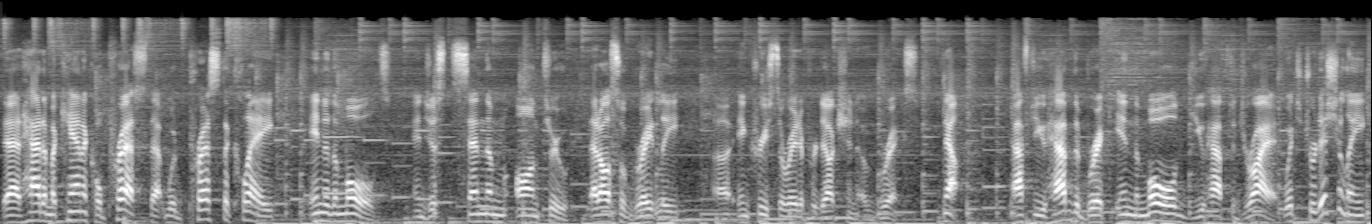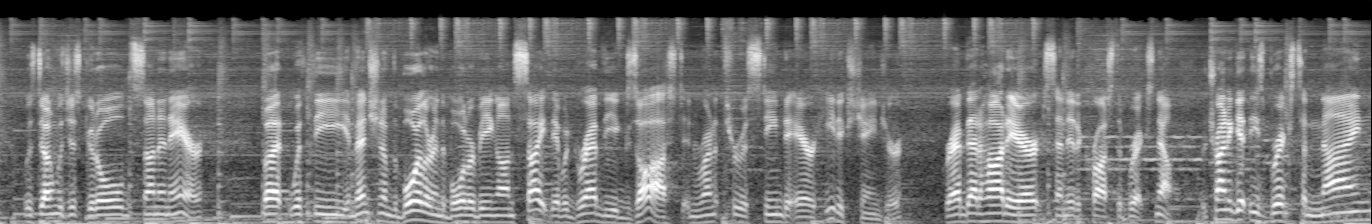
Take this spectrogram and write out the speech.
that had a mechanical press that would press the clay into the molds and just send them on through. That also greatly uh, increased the rate of production of bricks. Now, after you have the brick in the mold, you have to dry it, which traditionally was done with just good old sun and air. But with the invention of the boiler and the boiler being on site, they would grab the exhaust and run it through a steam to air heat exchanger, grab that hot air, send it across the bricks. Now, they're trying to get these bricks to 9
